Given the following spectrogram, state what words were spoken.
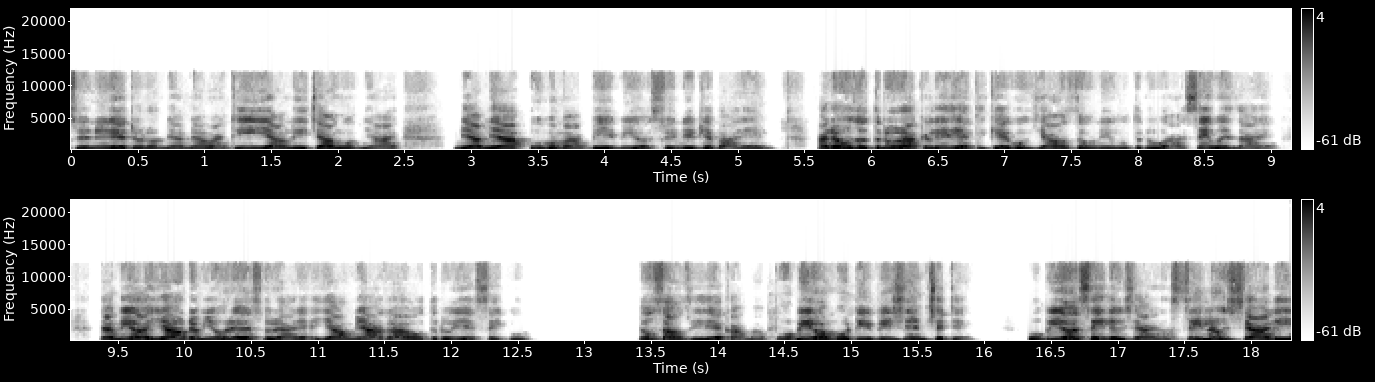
ဆွေးနွေးတဲ့တော်တော်များများပါဒီအယောင်လေးအကြောင်းကိုများများများဥပမာပေးပြီးတော့ဆွေးနွေးဖြစ်ပါတယ်။ဘာလို့လဲဆိုသူတို့ကကလေးတွေကတကယ်ကိုရောင်စုံတွေကိုသူတို့ကစိတ်ဝင်စားတယ်။နောက်ပြီးတော့အယောင်တစ်မျိုးတည်းဆိုတာတဲ့အယောင်များစွာကိုသူတို့ရဲ့စိတ်ကိုလှုပ်ဆောင်စေတဲ့အခါမှာပို့ပြီးတော့ motivation ဖြစ်တယ်။ပို့ပြီးတော့စိတ်လှုပ်ရှားတယ်။စိတ်လှုပ်ရှားလေ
